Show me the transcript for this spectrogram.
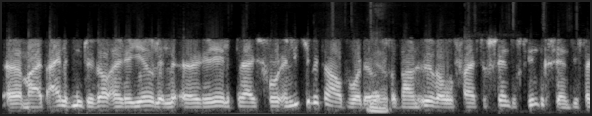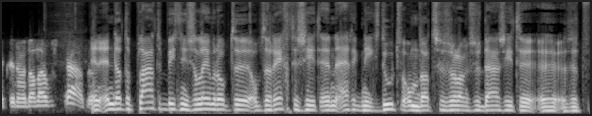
Uh, maar uiteindelijk moet er wel een reële, uh, reële prijs voor een liedje betaald worden. Ja. Of dat nou een euro of 50 cent of 20 cent is, daar kunnen we dan over praten. En, en dat de platenbusiness alleen maar op de, op de rechten zit en eigenlijk niks doet... omdat ze, zolang ze daar zitten, het,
